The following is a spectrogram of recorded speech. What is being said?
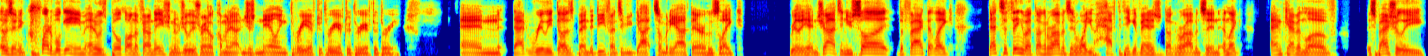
that was an incredible game, and it was built on the foundation of Julius Randle coming out and just nailing three after three after three after three. And that really does bend a defense if you got somebody out there who's like really hitting shots. And you saw the fact that like that's the thing about Duncan Robinson, why you have to take advantage of Duncan Robinson and like and Kevin Love, especially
